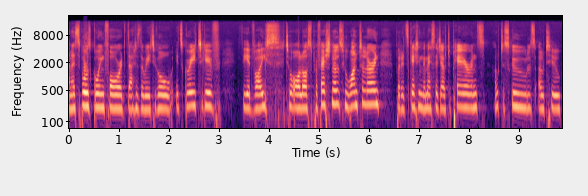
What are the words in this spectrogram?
And I suppose going forward, that is the way to go. It's great to give the advice to all us professionals who want to learn, but it's getting the message out to parents, out to schools, out to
